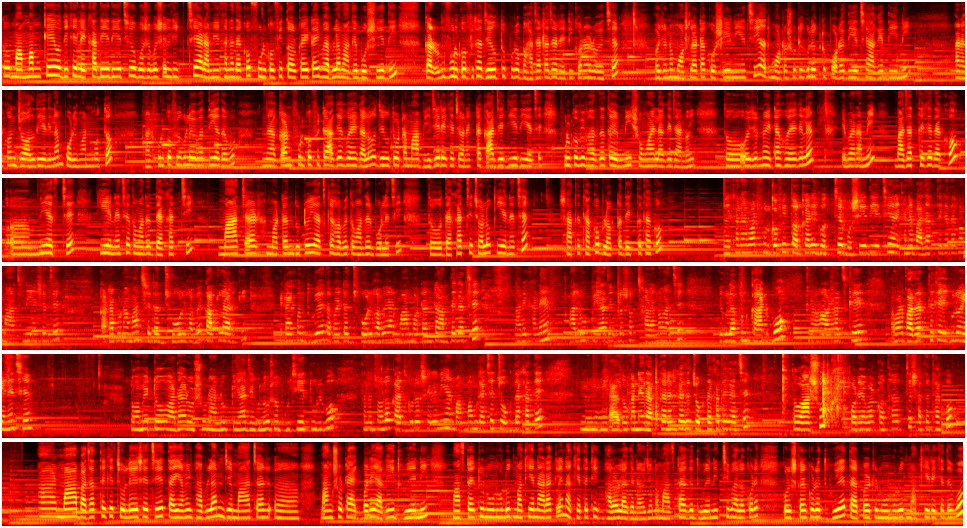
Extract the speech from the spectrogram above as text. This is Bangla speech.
তো মাম্মামকে ওদিকে লেখা দিয়ে দিয়েছি, ও বসে বসে লিখছে। আর আমি এখানে দেখো ফুলকপির তরকারিটাই ভাবলাম আগে বসিয়ে দিই। কারণ ফুলকপিটা যেহেতু পুরো ভাজা টাজা রেডি করা রয়েছে, ওই জন্য মশলাটা কষিয়ে নিয়েছি। আর মটরশুঁটিগুলো একটু পরে দিয়েছি, আগে দিইনি আর এখন জল দিয়ে দিলাম পরিমাণ মতো। আর ফুলকপিগুলো এবার দিয়ে দেবো। কারণ ফুলকপিটা আগে হয়ে গেল, যেহেতু ওটা মা ভেজে রেখেছে, অনেকটা কাজ এগিয়ে দিয়েছে। ফুলকপি ভাজতে তো এমনিই সময় লাগে, জানোই। তো ওই জন্য এটা হয়ে গেলে এবার আমি বাজার থেকে দেখো নিয়ে এসছে, কি এনেছে তোমাদের দেখাচ্ছি। মাছ আর মাটন দুটোই আজকে হবে তোমাদের বলেছি। তো দেখাচ্ছি, চলো কি এনেছে। সাথে থাকো, ব্লগটা দেখতে থাকো। এখানে আমার ফুলকপির তরকারি হচ্ছে, বসিয়ে দিয়েছি। আর এখানে বাজার থেকে দেখো মাছ নিয়ে এসেছে। কাটাপোনা মাছ, সেটা ঝোল হবে, কাতলা আর কি। এটা এখন ধুয়ে তারপর এটা ঝোল হবে আর মা মটনটা আনতে গেছে। আর এখানে আলু, পেঁয়াজ এগুলো সব ছাড়ানো আছে। এগুলো এখন কাটবো। আর আজকে আবার বাজার থেকে এগুলো এনেছে। টমেটো, আদা, রসুন, আলু, পেঁয়াজ এগুলোও সব গুছিয়ে তুলবো। তাহলে চলো কাজগুলো সেরে নিই। আর মাম্মাম গেছে চোখ দেখাতে। দোকানে ডাক্তারের কাছে চোখ দেখাতে গেছে। তো আসুক, পরে আবার কথা হচ্ছে, সাথে থাকো। আর মা বাজার থেকে চলে এসেছে, তাই আমি ভাবলাম যে মাছ আর মাংসটা একবারে আগেই ধুয়ে নিই। মাছটা একটু নুন হলুদ মাখিয়ে না রাখলে না খেতে ঠিক ভালো লাগে না, ওই জন্য মাছটা আগে ধুয়ে নিচ্ছি ভালো করে, পরিষ্কার করে ধুয়ে তারপর একটু নুন হলুদ মাখিয়ে রেখে দেবো।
